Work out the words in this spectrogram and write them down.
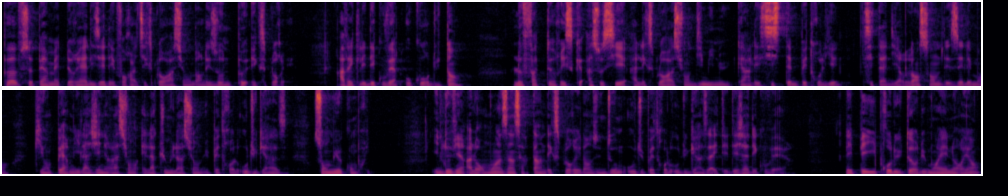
peuvent se permettre de réaliser des forages d'exploration dans des zones peu explorées. Avec les découvertes au cours du temps, le facteur risque associé à l'exploration diminue car les systèmes pétroliers, c'est-à-dire l'ensemble des éléments qui ont permis la génération et l'accumulation du pétrole ou du gaz, sont mieux compris. Il devient alors moins incertain d'explorer dans une zone où du pétrole ou du gaz a été déjà découvert. Les pays producteurs du Moyen-Orient,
